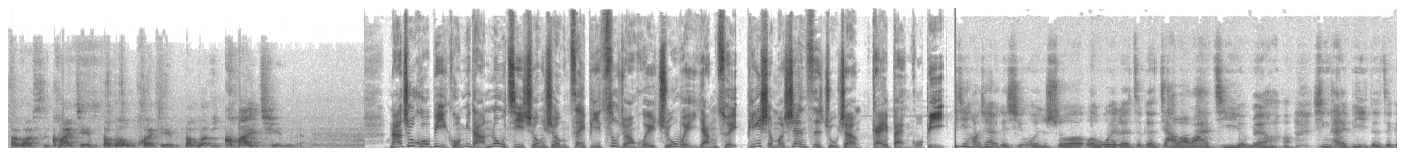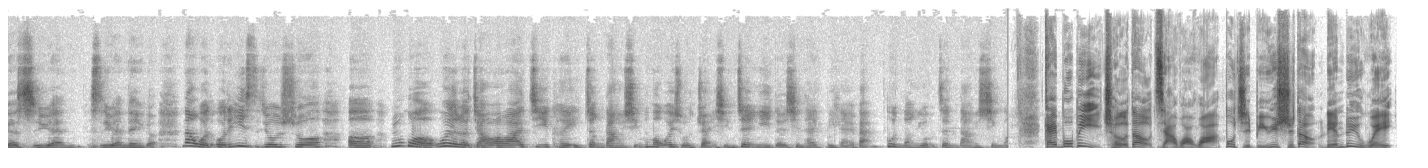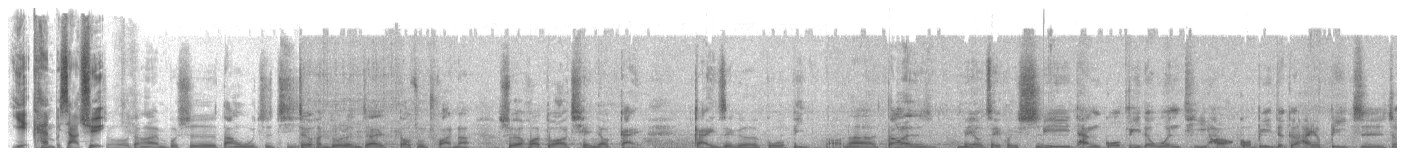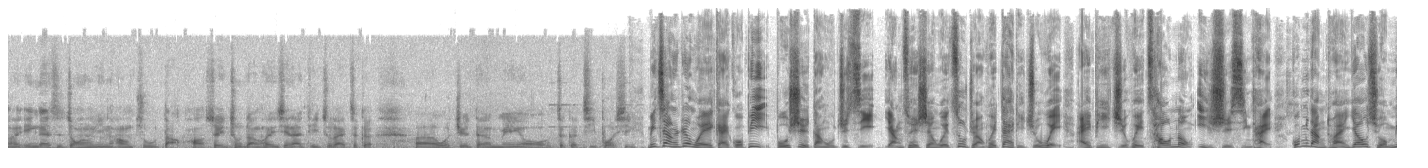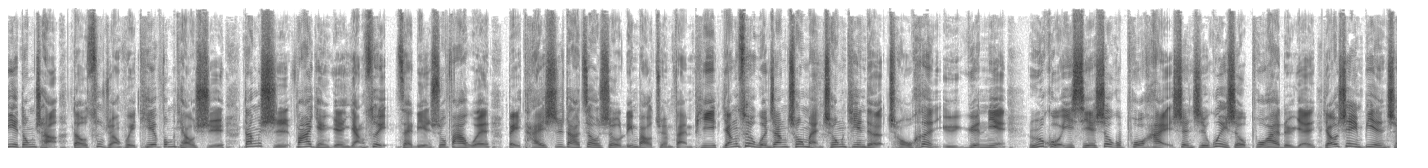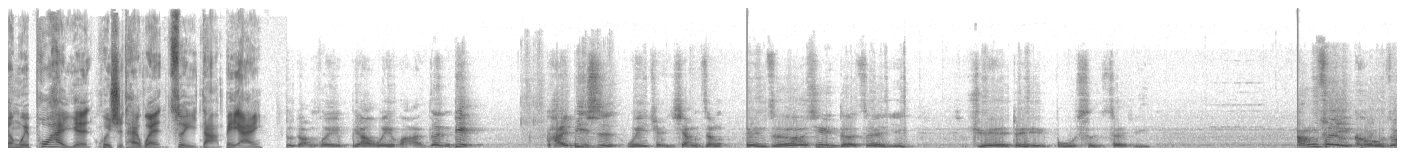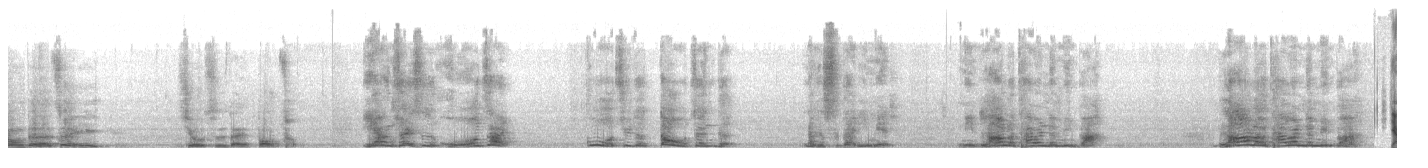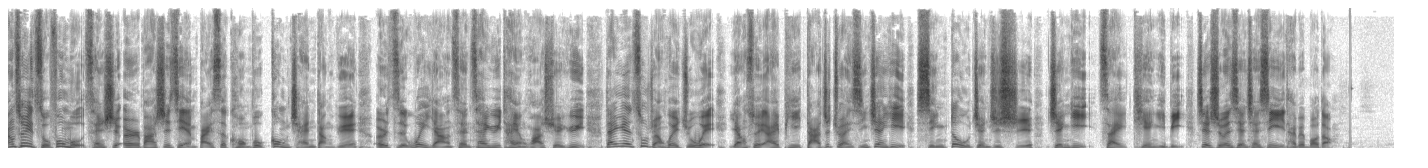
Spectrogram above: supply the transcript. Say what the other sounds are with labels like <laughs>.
包括十块钱，包括五块钱，包括一块钱的。拿出国币，国民党怒气冲冲，再批促转会主委杨翠，凭什么擅自主张改版国币？最近好像有个新闻说，呃，为了这个夹娃娃机有没有 <laughs> 新台币的这个十元十元那个？那我我的意思就是说，呃，如果为了夹娃娃机可以正当性，那么为什么转型正义的新台币改版不能有正当性呢？改国币扯到夹娃娃，不止比喻适当，连绿委也看不下去。最后当然不是当务之急，这个很多人在到处传呐，说要花多少钱要。要改改这个国币啊，那当然没有这回事。对于谈国币的问题哈，国币这个还有币制，中应该是中央银行主导哈，所以促转会现在提出来这个，呃，我觉得没有这个急迫性。民进认为改国币不是当务之急。杨翠身为促转会代理主委，IP 只会操弄意识形态。国民党团要求灭东厂到促转会贴封条时，当时发言人杨翠在脸书发文，被台师大教授林宝全反批，杨翠文章充满。冲天的仇恨与怨念，如果一些受过迫害甚至未受迫害的人，摇身一变成为迫害人，会是台湾最大悲哀。促转会不要违法认定台币是威权象征，选择性的正义绝对不是正义。杨翠口中的正义，就是在报仇。杨翠是活在过去的斗争的那个时代里面。你饶了台湾人民吧，饶了台湾人民吧。杨翠祖父母曾是二二八事件白色恐怖共产党员，儿子魏阳曾参与太阳花学运，担任促转会主委。杨翠 IP 打着转型正义行斗争之时，争议再添一笔。谢史文贤、陈信以台北报道。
